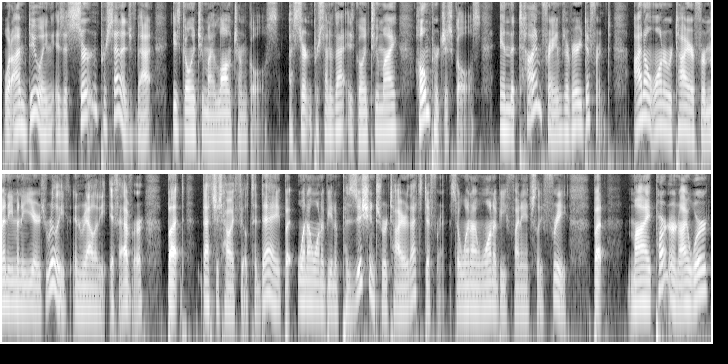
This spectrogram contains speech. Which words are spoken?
what I'm doing is a certain percentage of that is going to my long-term goals a certain percent of that is going to my home purchase goals. And the time frames are very different. I don't want to retire for many, many years, really, in reality, if ever, but that's just how I feel today. But when I want to be in a position to retire, that's different. So when I want to be financially free. But my partner and I were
